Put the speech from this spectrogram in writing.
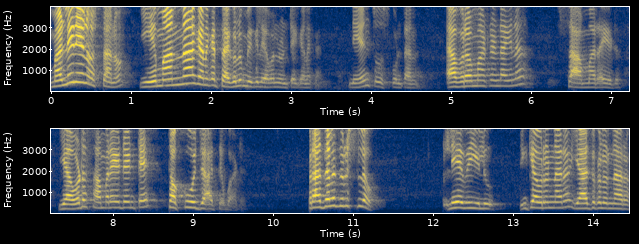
మళ్ళీ నేను వస్తాను. ఏమన్నా గనక తగులు మిగులు ఏమైనా ఉంటే గనక నేను చూసుకుంటాను. ఎవరన్నమాట అండి ఆయన? సమరయుడు. ఎవడు సమరయుడు అంటే తక్కువ జాతి వాడు ప్రజల దృష్టిలో లేవీయులు ఇంకెవరున్నారు? యాజకులు ఉన్నారు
